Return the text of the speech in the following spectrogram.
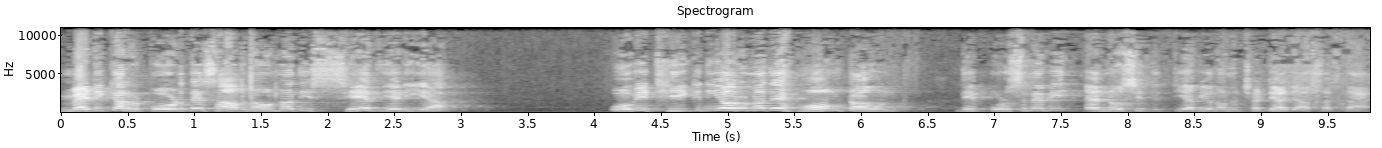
medical report ਦੇ ਹਿਸਾਬ ਨਾਲ ਉਹਨਾਂ ਦੀ ਸਿਹਤ ਜਿਹੜੀ ਆ, ਉਹ ਵੀ ਠੀਕ ਨਹੀਂ ਔਰ ਉਹਨਾਂ ਦੇ ਹੋਮ ਟਾਊਨ ਦੀ ਪੁਲਿਸ ਨੇ ਵੀ ਐਨਓਸੀ ਦਿੱਤੀ ਆ ਵੀ ਉਹਨਾਂ ਨੂੰ ਛੱਡਿਆ ਜਾ ਸਕਦਾ ਹੈ।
